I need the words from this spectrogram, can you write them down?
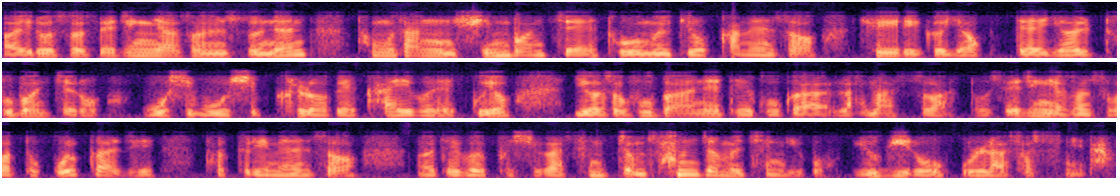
아, 이로써 세징야 선수는 통산 50번째 도움을 기록하면서 K리그 역대 12번째로 50-50 클럽에 가입을 했고요. 이어서 후반에 대구가 라마스와 또 세징야 선수가 또 골까지 터뜨리면서 어, 대구 FC가 승점 3점을 챙기고 6위로 올라섰습니다.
